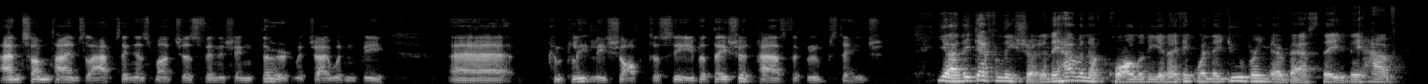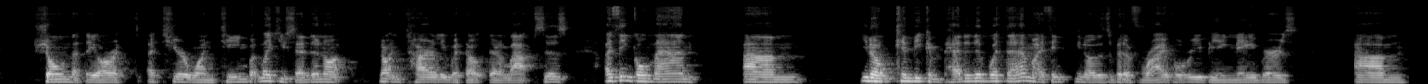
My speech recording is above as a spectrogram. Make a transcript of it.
and sometimes lapsing as much as finishing third, which I wouldn't be uh, completely shocked to see. But they should pass the group stage. Yeah, they definitely should, and they have enough quality. And I think when they do bring their best, they they have shown that they are a, a tier one team. But like you said, they're not not entirely without their lapses. I think Oman. Um, you know, can be competitive with them. I think, you know, there's a bit of rivalry being neighbors. Um,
